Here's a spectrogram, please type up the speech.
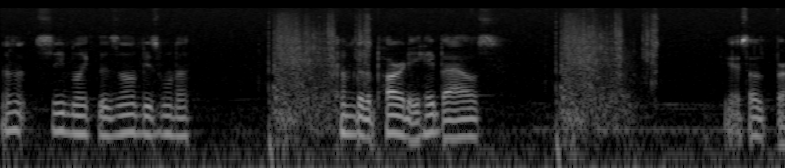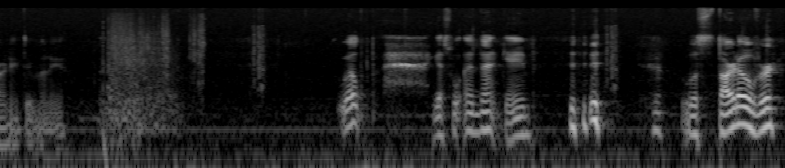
Doesn't seem like the zombies want to come to the party. Hey, Bows. Yes, I was burning through money. Well, I guess we'll end that game. we'll start over.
